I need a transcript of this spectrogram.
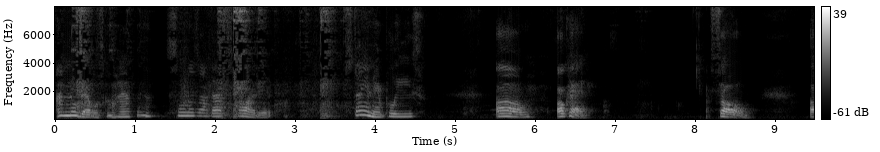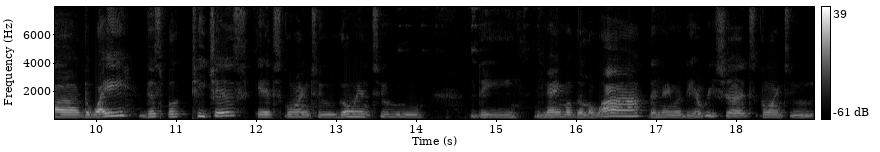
I knew that was going to happen as soon as I got started. Stay in there, please. Um, okay. So, uh, the way this book teaches, it's going to go into the name of the Loa, the name of the Orisha. It's going to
